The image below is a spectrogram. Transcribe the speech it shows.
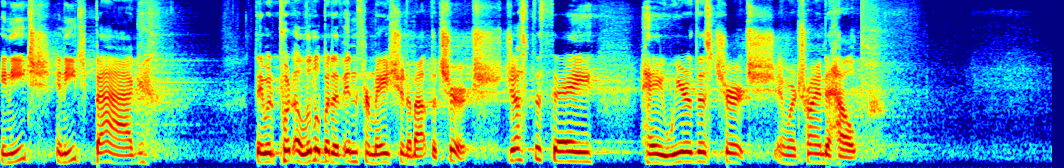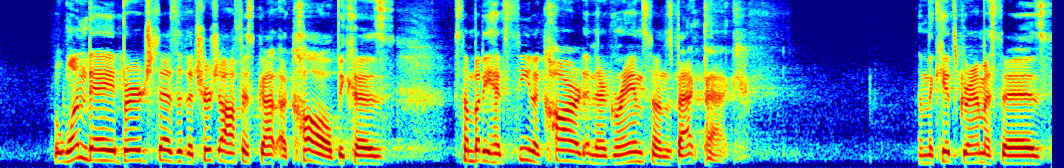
In each, in each bag, they would put a little bit of information about the church, just to say, hey, we're this church and we're trying to help. But one day, Burge says that the church office got a call because somebody had seen a card in their grandson's backpack. And the kid's grandma says,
